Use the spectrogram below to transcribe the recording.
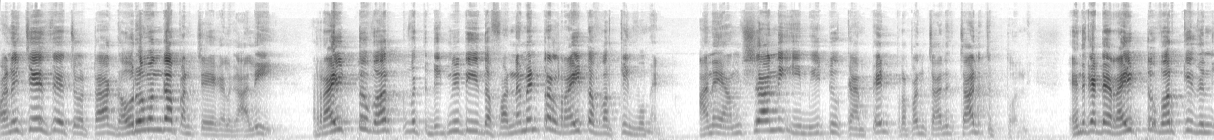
పనిచేసే చోట గౌరవంగా పనిచేయగలగాలి right to work with dignity the fundamental right of working women అనే అంశాన్ని ఈ మీటూ క్యాంపెయిన్ ప్రపంచానికి చాటి చెప్తోంది. ఎందుకంటే right to work is in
